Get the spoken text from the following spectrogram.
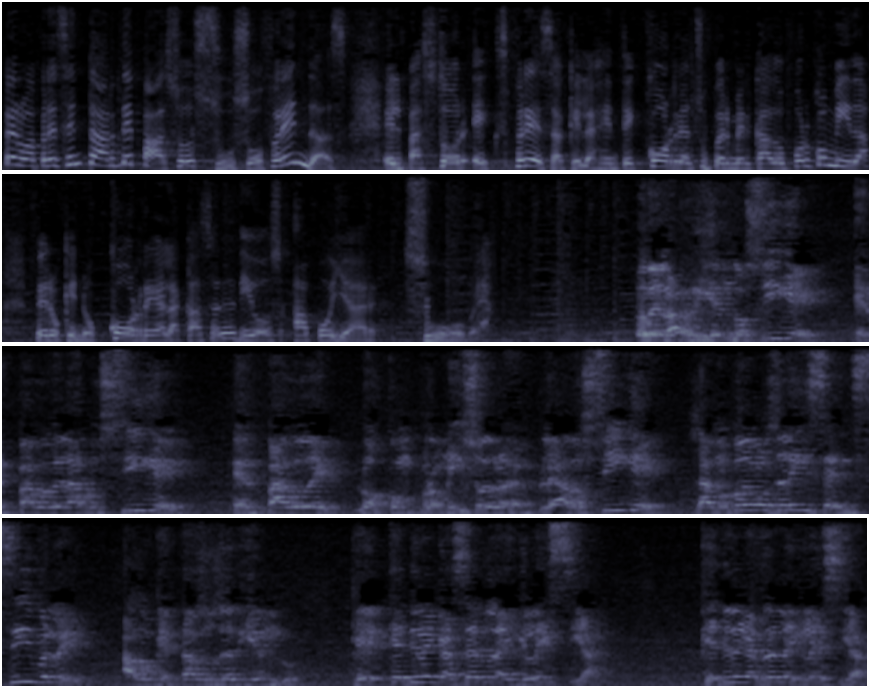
pero a presentar de paso sus ofrendas. El pastor expresa que la gente corre al supermercado por comida, pero que no corre a la casa de Dios a apoyar su obra del arriendo sigue, el pago de la luz sigue, el pago de los compromisos de los empleados sigue. O sea, no podemos ser insensibles a lo que está sucediendo. ¿Qué, ¿Qué, tiene que hacer la iglesia? ¿Qué tiene que hacer la iglesia?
